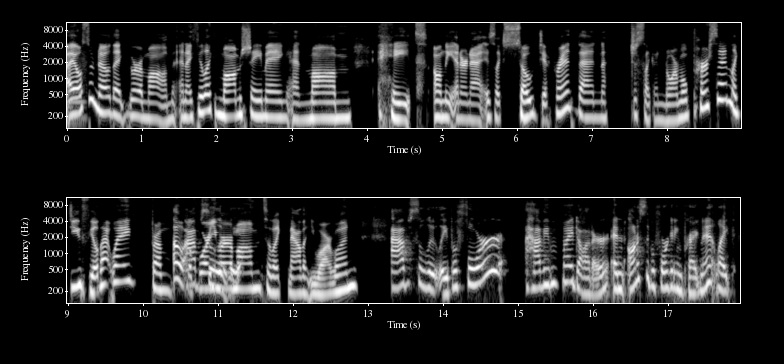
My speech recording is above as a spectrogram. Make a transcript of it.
I mm-hmm. also know that you're a mom, and I feel like mom shaming and mom hate on the internet is like so different than just like a normal person. Like, do you feel that way from Oh, before you were a mom to like now that you are one? Absolutely. Before having my daughter, and honestly, before getting pregnant, like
